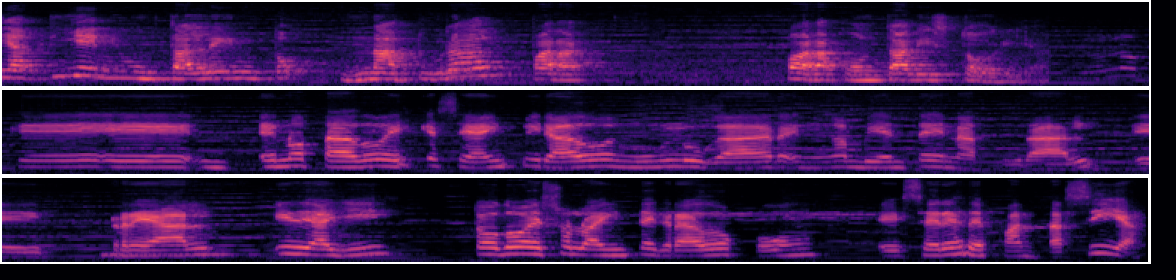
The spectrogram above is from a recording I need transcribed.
Ya tiene un talento natural para, para contar historia. Que eh, he notado es que se ha inspirado en un lugar, en un ambiente natural, eh, real, y de allí todo eso lo ha integrado con eh, seres de fantasía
